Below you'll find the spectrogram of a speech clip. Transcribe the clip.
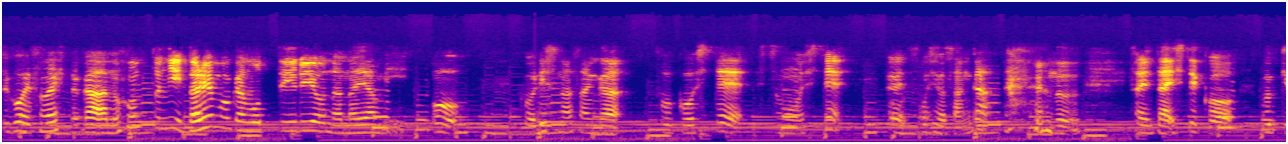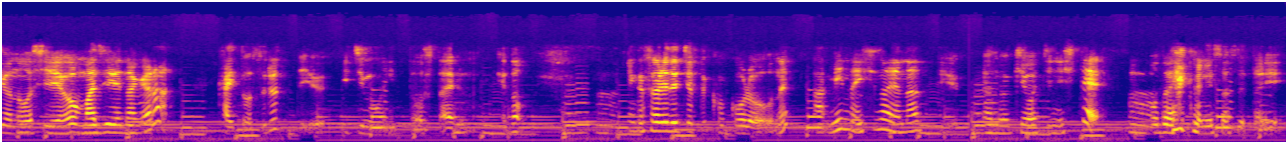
すごいその人があの本当に誰もが持っているような悩みをこうリスナーさんが投稿して質問をしてでお嬢さんが あのそれに対してこう仏教の教えを交えながら回答するっていう一問一答スタイルなんだけど、うん、なんかそれでちょっと心をねあみんな一緒なんやなっていうあの気持ちにして、穏やかにさせたり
